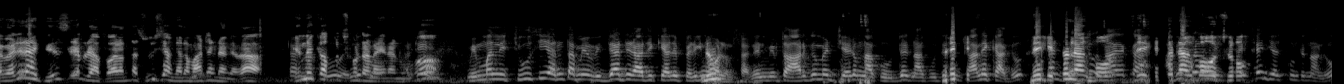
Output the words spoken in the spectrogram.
అవన్నీ నాకు తెలిసే జాఫర్ అంతా చూసాం కదా మాట్లాడినాం కదా. ఎందుకు కప్పించుకుంటాను ఆయన నువ్వు? మిమ్మల్ని చూసి అంతా మేము విద్యార్థి రాజకీయాలు పెరిగిన వాళ్ళం సార్. నేను మీతో ఆర్గ్యుమెంట్ చేయడం నాకు ఉద్దేశం నాకు ఉద్దేశం కానే కాదు. చేసుకుంటున్నాను.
